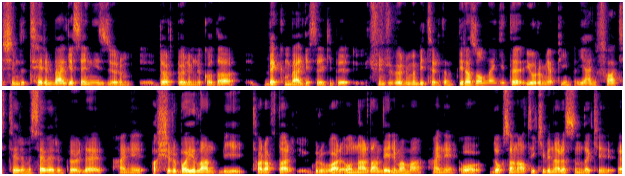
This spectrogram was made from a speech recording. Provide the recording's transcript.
Şimdi Terim belgeselini izliyorum. Dört bölümlük o da. Beckham belgeseli gibi. Üçüncü bölümü bitirdim. Biraz onunla ilgili de yorum yapayım. Yani Fatih Terim'i severim. Böyle hani aşırı bayılan bir taraftar grubu var. Onlardan değilim ama hani o 96-2000 arasındaki e,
